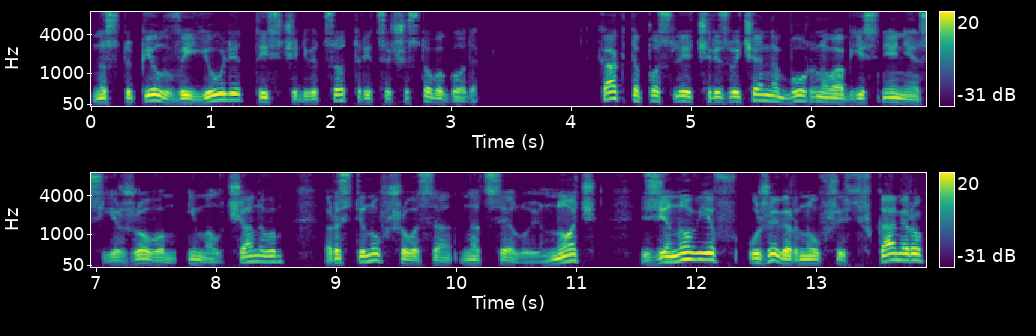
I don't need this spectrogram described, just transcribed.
наступил в июле 1936 года. Как-то после чрезвычайно бурного объяснения с Ежовым и Молчановым, растянувшегося на целую ночь, Зиновьев, уже вернувшись в камеру,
